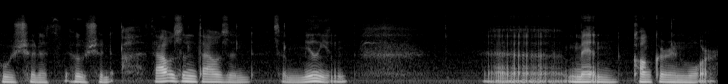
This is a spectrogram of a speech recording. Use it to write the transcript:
Who should a who should a thousand thousand? It's a million uh, men conquer in war.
